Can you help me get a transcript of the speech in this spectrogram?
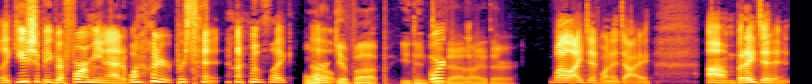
Like you should be performing at 100%. I was like, Or oh give up. You didn't Or do that either. well, I did want to die. Um, but I didn't.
